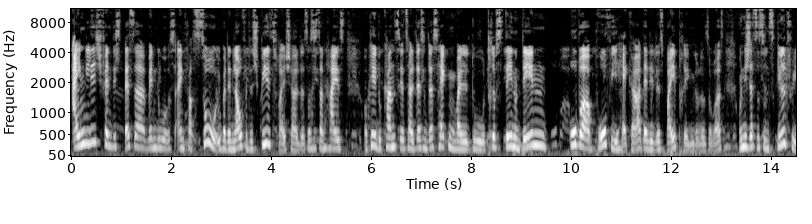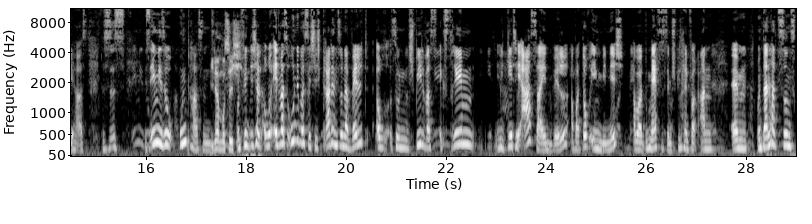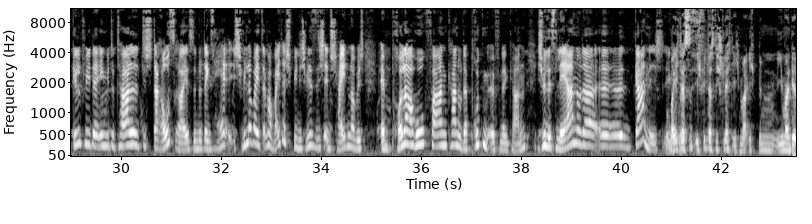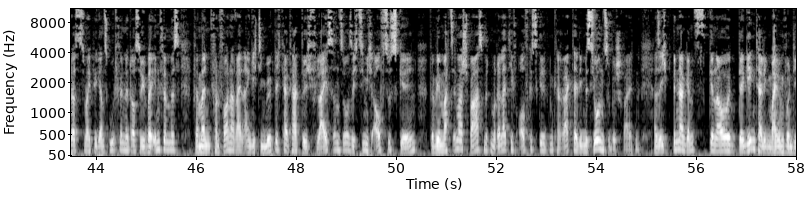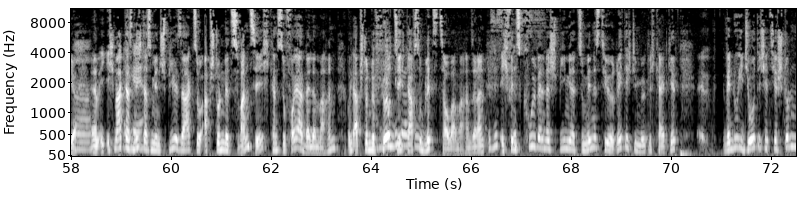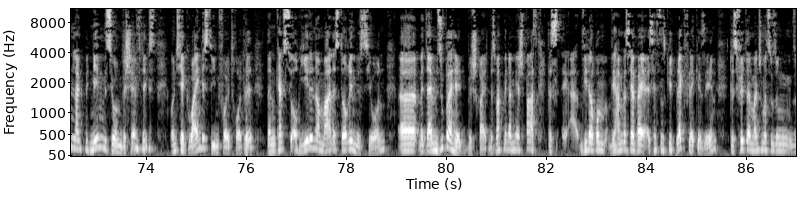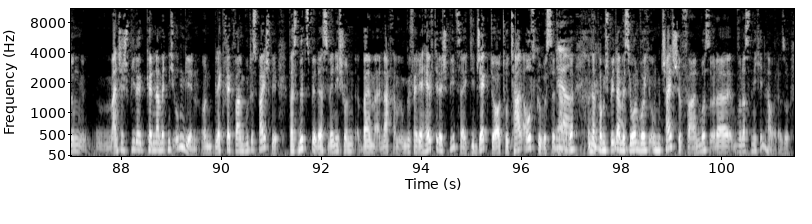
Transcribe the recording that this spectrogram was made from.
eigentlich fände ich es besser, wenn du es einfach so über den Laufe des Spiels freischaltest. Dass es dann heißt, okay, du kannst jetzt halt das und das hacken, weil du triffst den und den Oberprofi-Hacker, der dir das beibringt oder sowas. Und nicht, dass du so ein Skilltree hast. Das ist, ist irgendwie so unpassend. Wieder muss ich. Und finde ich halt auch etwas unübersichtlich. Gerade in so einer Welt, auch so ein Spiel, was extrem wie GTA sein will, aber doch irgendwie nicht. Aber du merkst es dem Spiel einfach an. Ähm, und dann hat so ein Skilltree, der irgendwie total dich da rausreißt und du denkst, hä, ich will aber jetzt einfach weiterspielen. Ich will jetzt nicht entscheiden, ob ich ähm, Poller hochfahren kann oder Brücken öffnen kann. Ich will es lernen oder äh, gar nicht. Wobei ich das, ich finde das nicht schlecht. Ich, ich bin jemand, der das zum Beispiel ganz gut findet, auch so wie bei Infamous, wenn man von vornherein eigentlich die Möglichkeit hat, durch Fleiß und so, sich ziemlich aufzuskillen, weil mir macht es immer Spaß, mit einem relativ aufgeskillten Charakter die Missionen zu beschreiten. Also ich bin da ganz genau der gegenteiligen Meinung von dir. Ja. Ähm, ich mag das okay. nicht, dass mir ein Spiel sagt, so ab Stunde 20 kannst du Feuerbälle machen und ab Stunde 40 darfst du Blitzzauber machen, sondern ich finde es cool, wenn das Spiel mir zumindest theoretisch die Möglichkeit gibt, äh, wenn du idiotisch jetzt hier stundenlang mit Nebenmissionen beschäftigst und hier grindest du ihn voll Trottel, dann kannst du auch jede normale Story-Mission äh, mit deinem Superhelden beschreiten. Das macht mir dann mehr Spaß. Das äh, wiederum, wir haben das ja bei Assassin's Creed Black Flag gesehen, das führt dann manchmal zu so einem, so einem manche Spiele können damit nicht umgehen und Black Flag war ein gutes Beispiel. Was nützt mir das, wenn ich schon beim nach ungefähr der Hälfte der Spielzeit die Jackdaw total ausgerüstet ja. habe und dann kommen später ja. Missionen, wo ich irgendein Scheißschiff fahren muss oder wo das nicht hinhaut. Also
